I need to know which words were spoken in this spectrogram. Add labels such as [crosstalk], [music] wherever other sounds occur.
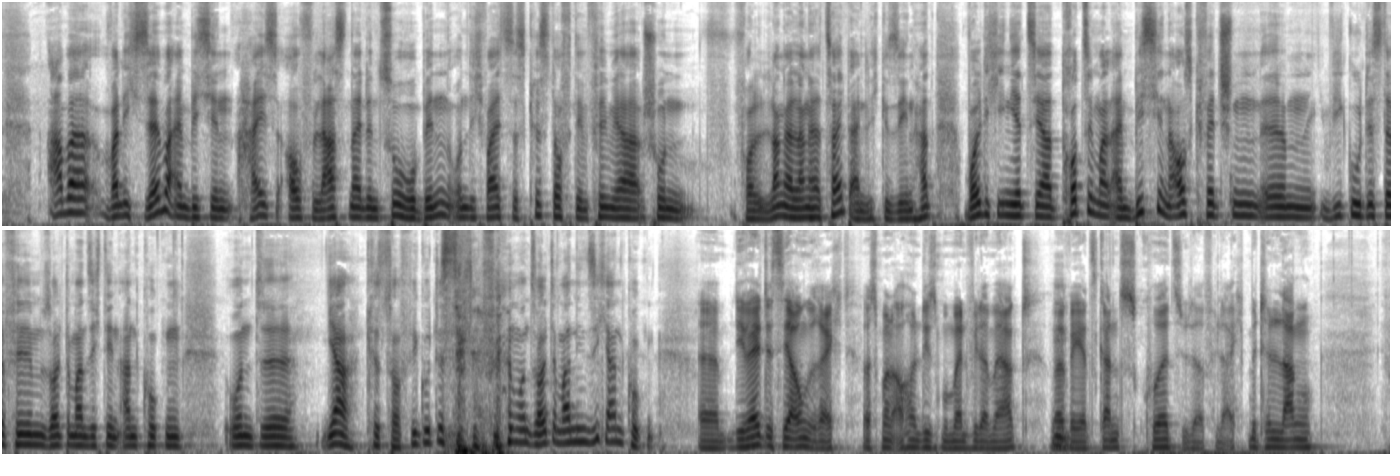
Aber weil ich selber ein bisschen heiß auf Last Night in Soho bin und ich weiß, dass Christoph den Film ja schon vor langer, langer Zeit eigentlich gesehen hat, wollte ich ihn jetzt ja trotzdem mal ein bisschen ausquetschen. Ähm, wie gut ist der Film? Sollte man sich den angucken? Und äh, ja, Christoph, wie gut ist der [laughs] Film und sollte man ihn sich angucken? Ähm, die Welt ist sehr ungerecht, was man auch in diesem Moment wieder merkt, weil hm. wir jetzt ganz kurz wieder vielleicht mittellang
